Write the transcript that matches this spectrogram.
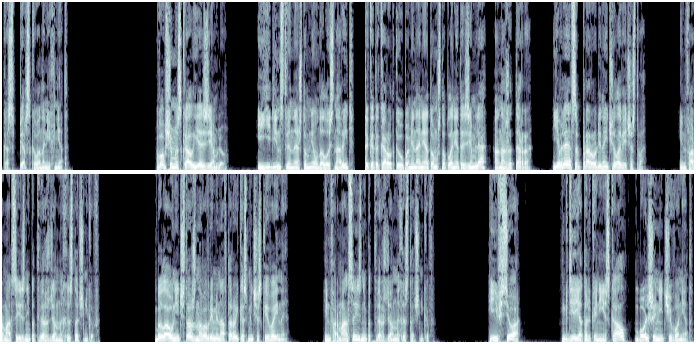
Касперского на них нет. В общем, искал я Землю. И единственное, что мне удалось нарыть, так это короткое упоминание о том, что планета Земля, она же Терра, является прародиной человечества. Информация из неподтвержденных источников. Была уничтожена во времена Второй космической войны. Информация из неподтвержденных источников. И все. Где я только не искал, больше ничего нет.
